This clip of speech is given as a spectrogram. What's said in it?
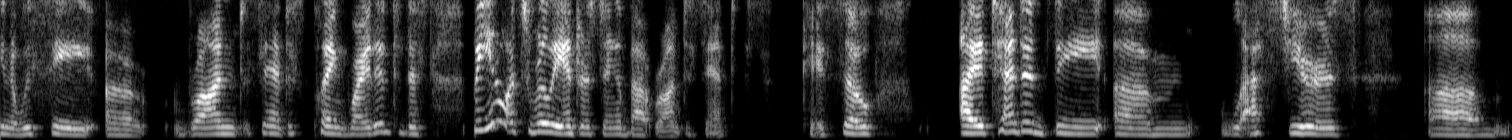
you know, we see uh, Ron DeSantis playing right into this. But you know what's really interesting about Ron DeSantis? Okay, so I attended the um, last year's um,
